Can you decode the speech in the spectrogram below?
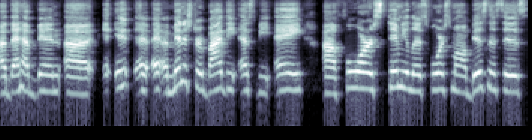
uh, that have been uh, it, uh, administered by the SBA uh, for stimulus for small businesses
